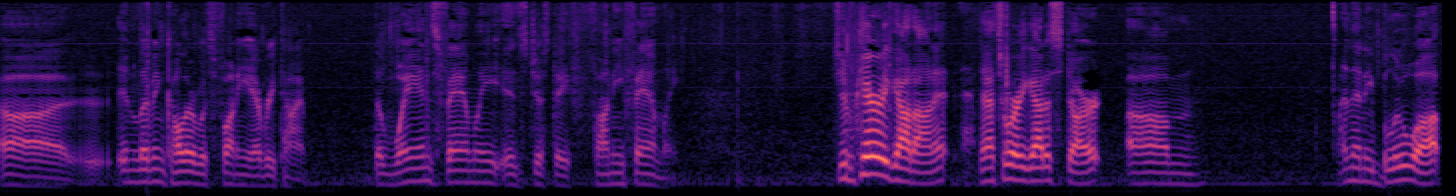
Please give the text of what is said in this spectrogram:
Uh, In Living Color was funny every time. The Wayans family is just a funny family. Jim Carrey got on it. That's where he got to start. Um, and then he blew up.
